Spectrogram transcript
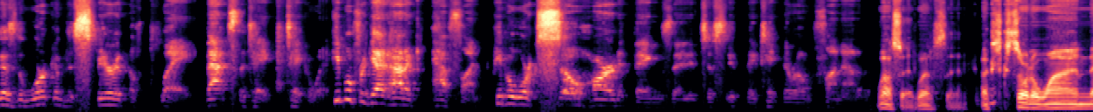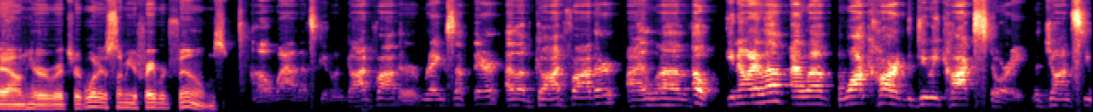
does the work of the spirit of play. That's the take takeaway. People forget how to have fun. People work so hard at things that it just, it, they take their own fun out of it. Well said, well said. Let's mm-hmm. sort of wind down here, Richard. What are some of your favorite films? Oh, wow, that's a good one. Godfather ranks up there. I love Godfather. I love, oh, you know what I love? I love Walk Hard, the Dewey Cox story with John C.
